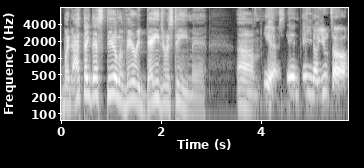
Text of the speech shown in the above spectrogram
but I think that's still a very dangerous team, man. Um, Yes, and, and you know Utah.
